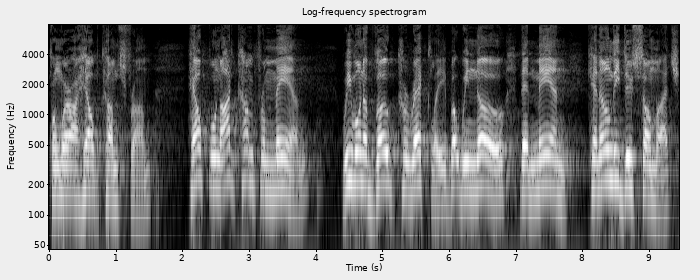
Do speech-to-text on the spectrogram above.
from where our help comes from. Help will not come from man. We want to vote correctly, but we know that man can only do so much.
